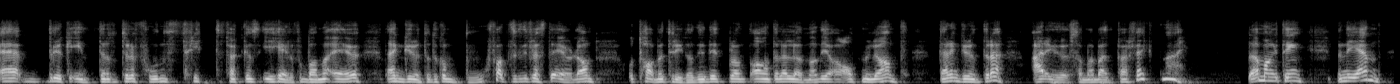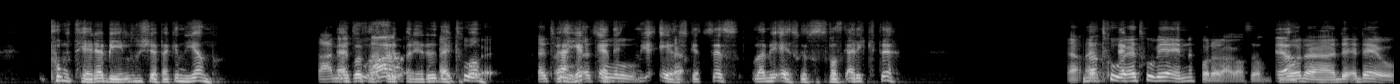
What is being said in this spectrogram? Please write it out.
eh, bruke internett og telefon fritt fuckings i hele forbanna EU. Det er en grunn til at du kan bo faktisk i de fleste EU-land og ta med trygda di dit, blant annet, eller lønna di og alt mulig annet. Det er en grunn til det. Er EU-samarbeidet perfekt? Nei. Det er mange ting. Men igjen, punkterer jeg bilen, så kjøper jeg ikke en ny en. Nei, men Jeg jeg går tror, og reparerer jeg tror, jeg tror, jeg er helt enig. Mye EU-skepsis. Og det er mye EU-skepsis som faktisk er riktig. Ja, jeg, tror, jeg tror vi er inne på det der, altså. Ja. Både, det, det er jo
